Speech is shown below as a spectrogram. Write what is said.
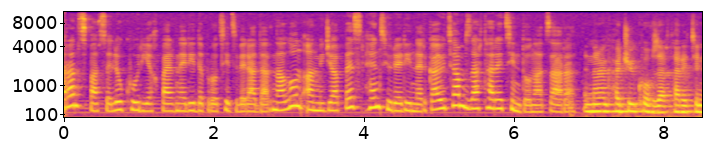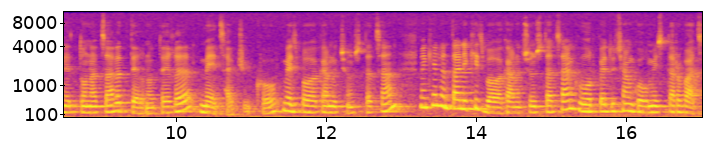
առանց սпасելու քուր եղբայրների դպրոցից վերադառնալուն անմիջապես հենց հյուրերի ներկայությամբ զարդարեցին տոնածառը։ Նրանք հաճույքով զարդարեցին այդ տոնածառը տեղնուտեղը մեծ հաճույքով, մեծ բավականություն ստացան։ Մենք էլ ընտանիքից բավականություն ստացանք, որ պետության կողմից տրված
